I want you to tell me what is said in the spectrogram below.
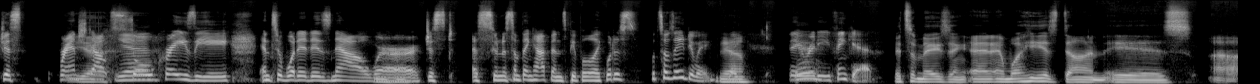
just branched out Yes. so crazy into what it is now where Mm-hmm. just as soon as something happens people are like what is what's jose doing Yeah. Like, they Yeah. already think it it's amazing. And and what he has done is uh,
